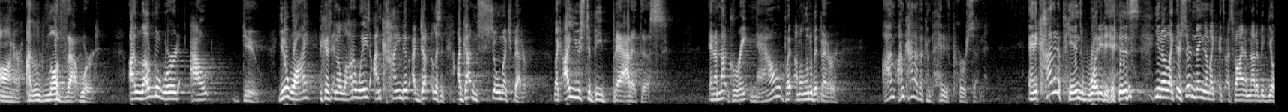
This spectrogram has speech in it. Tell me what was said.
honor. I love that word. I love the word outdo. You know why? Because in a lot of ways, I'm kind of, I've done, listen, I've gotten so much better. Like, I used to be bad at this. And I'm not great now, but I'm a little bit better. I'm, I'm kind of a competitive person. And it kind of depends what it is. You know, like there's certain things I'm like, it's, it's, fine, I'm not a big deal.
